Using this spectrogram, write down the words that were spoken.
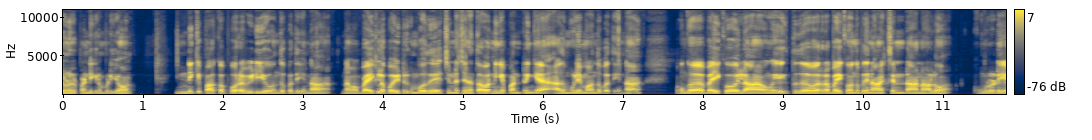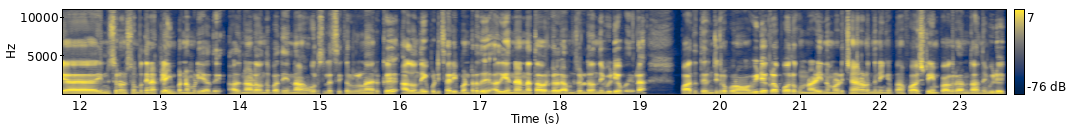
ரினுவல் பண்ணிக்கிற முடியும். இன்றைக்கி பார்க்க போகிற வீடியோ வந்து பார்த்திங்கன்னா நம்ம பைக்கில் போயிட்டு இருக்கும்போது சின்ன சின்ன தவறு நீங்கள் பண்ணுறீங்க அது மூலியமாக வந்து பார்த்திங்கன்னா உங்கள் பைக்கோ இல்லை அவங்க எடுத்து வர்ற பைக்கோ வந்து பார்த்திங்கன்னா ஆக்சிடென்ட் ஆனாலும் உங்களுடைய இன்சூரன்ஸும் பார்த்தீங்கன்னா க்ளைம் பண்ண முடியாது. அதனால வந்து பார்த்திங்கன்னா ஒரு சில சிக்கல்கள்லாம் இருக்குது அது வந்து எப்படி சரி பண்ணுறது அது என்னென்ன தவறுகள் அப்படின்னு சொல்லிட்டு அந்த வீடியோ பதிவில் பார்த்து தெரிஞ்சுக்கிற போகிறோம் வீடியோக்கெலாம் போகிறதுக்கு முன்னாடி நம்மளோட சேனல் வந்து நீங்கள் தான் ஃபர்ஸ்ட் டைம் பார்க்குறா இருந்தால் அந்த வீடியோ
